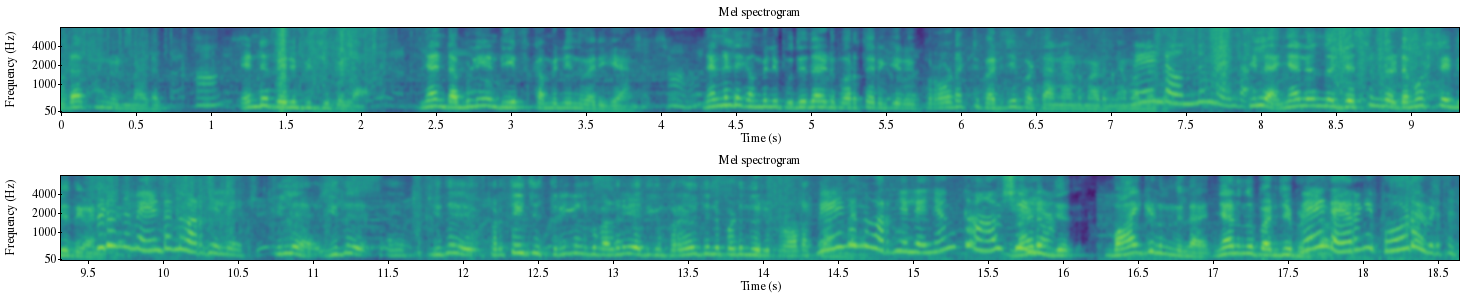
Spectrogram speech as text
ഗുഡ് ആഫ്റ്റർനൂൺ മാഡം എന്റെ പേര് ബിജു പിള്ള. ഞാൻ ഡബ്ല്യു എൻ ഡി എഫ് കമ്പനിയിൽ നിന്ന് വരികയാണ്. ഞങ്ങളുടെ കമ്പനി പുതിയതായിട്ട് പുറത്തിറക്കിയ ഒരു പ്രോഡക്റ്റ് പരിചയപ്പെടുത്താനാണ് മാഡം ഞാൻ ഇല്ല ഞാനൊന്ന് ജസ്റ്റ് ഒന്ന് ഡെമോൺസ്ട്രേറ്റ് ചെയ്ത് പറഞ്ഞില്ലേ? ഇല്ല ഇത് ഇത് പ്രത്യേകിച്ച് സ്ത്രീകൾക്ക് വളരെയധികം പ്രയോജനപ്പെടുന്ന ഒരു പ്രോഡക്റ്റ് വേണ്ടെന്ന് പറഞ്ഞില്ലേ? ഞങ്ങൾക്ക് ആവശ്യമില്ല. വാങ്ങിക്കണമെന്നില്ല ഞാനൊന്ന് പരിചയപ്പെടും ഇറങ്ങി പോടാ ഇവിടുത്തെ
